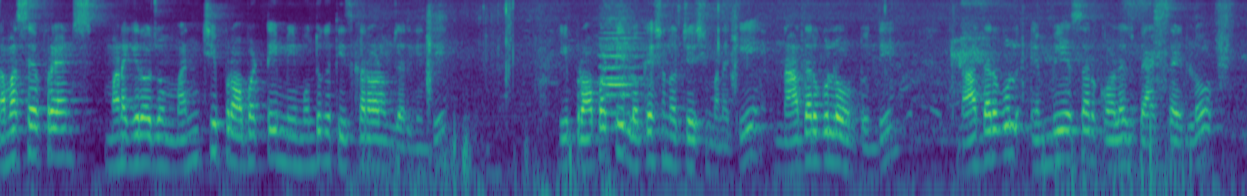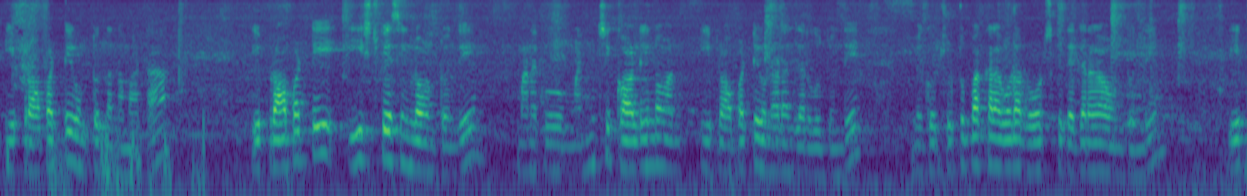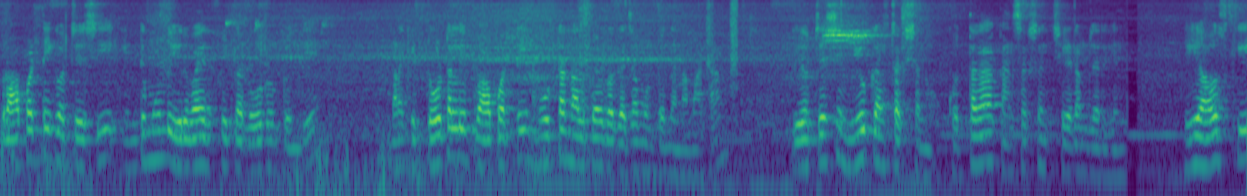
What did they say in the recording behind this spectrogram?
నమస్తే ఫ్రెండ్స్ మనకి ఈరోజు మంచి ప్రాపర్టీ మీ ముందుకు తీసుకురావడం జరిగింది. ఈ ప్రాపర్టీ లొకేషన్ వచ్చేసి మనకి నాదర్గుల్లో ఉంటుంది. నాదర్గుల్ ఎంబీఎస్ఆర్ కాలేజ్ బ్యాక్ సైడ్లో ఈ ప్రాపర్టీ ఉంటుందన్నమాట. ఈ ప్రాపర్టీ ఈస్ట్ ఫేసింగ్లో ఉంటుంది. మనకు మంచి క్వాలిటీలో ఈ ప్రాపర్టీ ఉండడం జరుగుతుంది. మీకు చుట్టుపక్కల కూడా రోడ్స్కి దగ్గరగా ఉంటుంది. ఈ ప్రాపర్టీకి వచ్చేసి ఇంటి ముందు ఇరవై ఐదు ఫీట్ల రోడ్ ఉంటుంది. మనకి టోటల్ ఈ ప్రాపర్టీ నూట నలభై ఒక గజం ఉంటుందన్నమాట. ఇది వచ్చేసి న్యూ కన్స్ట్రక్షన్. కొత్తగా కన్స్ట్రక్షన్ చేయడం జరిగింది. ఈ హౌస్కి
